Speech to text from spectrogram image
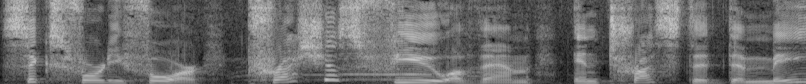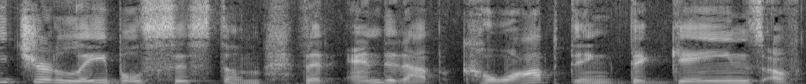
644, precious few of them entrusted the major label system that ended up co opting the gains of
